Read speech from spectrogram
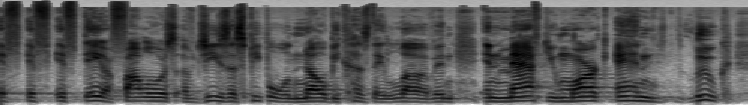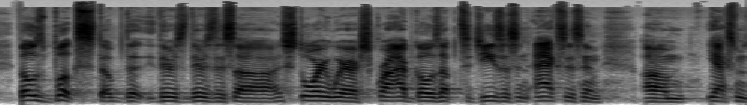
if, if, if they are followers of Jesus, people will know because they love. In, in Matthew, Mark, and Luke, those books, the, the, there's, there's this uh, story where a scribe goes up to Jesus and asks him, um, he asks him,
